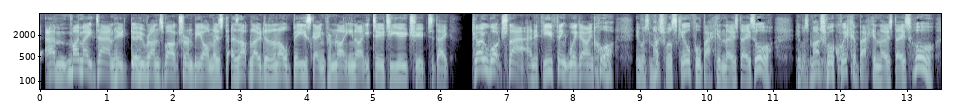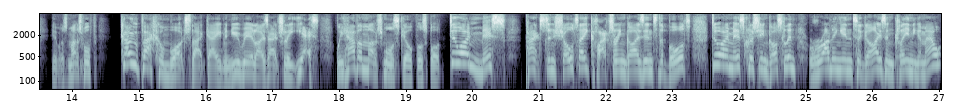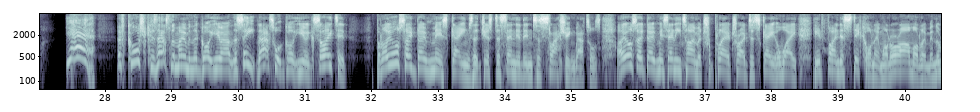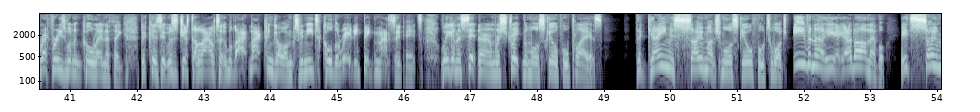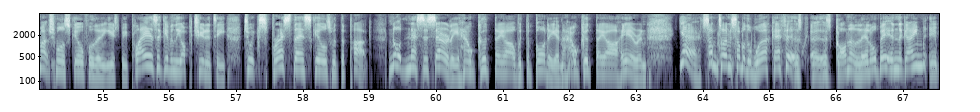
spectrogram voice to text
um, my mate Dan, who who runs Berkshire and Beyond, has, has uploaded an old Bees game from 1992 to YouTube today. Go watch that, and if you think we're going, oh, it was much more skillful back in those days. Oh, it was much more quicker back in those days. Oh, it was much more. f-" Go back and watch that game, and you realise actually, yes, we have a much more skillful sport. Do I miss Paxton Schulte clattering guys into the boards? Do I miss Christian Goslin running into guys and cleaning them out? Yeah, of course, because that's the moment that got you out the seat. That's what got you excited. But I also don't miss games that just descended into slashing battles. I also don't miss any time a tr- player tried to skate away, he'd find a stick on him or an arm on him, and the referees wouldn't call anything because it was just allowed to. Well, that, that can go on because we need to call the really big, massive hits. We're going to sit there and restrict the more skillful players. The game is so much more skillful to watch, even at, our level. It's so much more skillful than it used to be. Players are given the opportunity to express their skills with the puck, not necessarily how good they are with the body and how good they are here. And yeah, sometimes some of the work effort has, has gone a little bit in the game. It,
